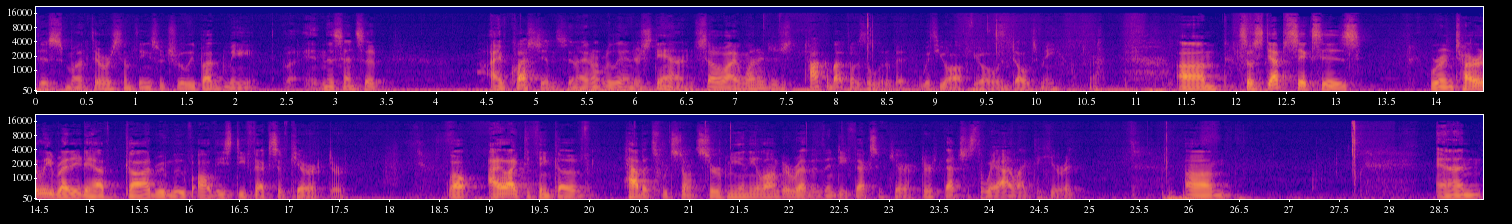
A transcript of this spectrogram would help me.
this month, there were some things which really bugged me in the sense of I have questions and I don't really understand. So I wanted to just talk about those a little bit with you all, if you'll indulge me. um, so, step six is we're entirely ready to have God remove all these defects of character. Well, I like to think of habits which don't serve me any longer rather than defects of character. That's just the way I like to hear it. Um, and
